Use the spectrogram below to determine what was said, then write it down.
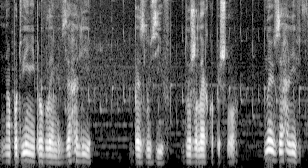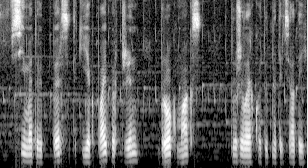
на подвійній проблемі. Взагалі без лузів. Дуже легко пішло. Ну і взагалі всі метові перси, такі як Пайпер, Джин, Брок, Макс, дуже легко йдуть на 30-й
